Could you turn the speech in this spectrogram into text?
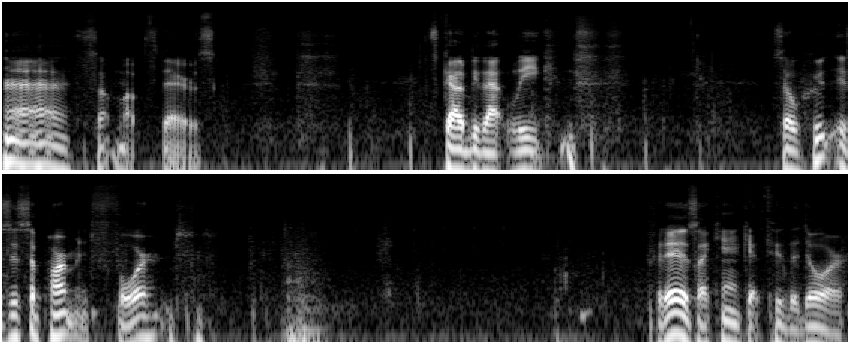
Something upstairs. Got to be that leak. so, who is this apartment for? If it is, I can't get through the door.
